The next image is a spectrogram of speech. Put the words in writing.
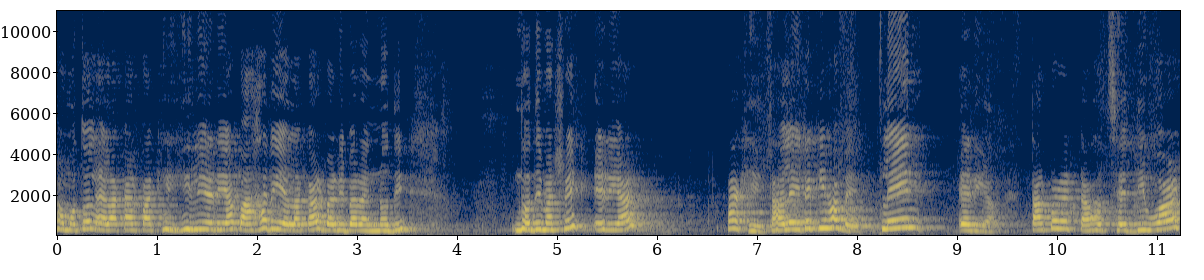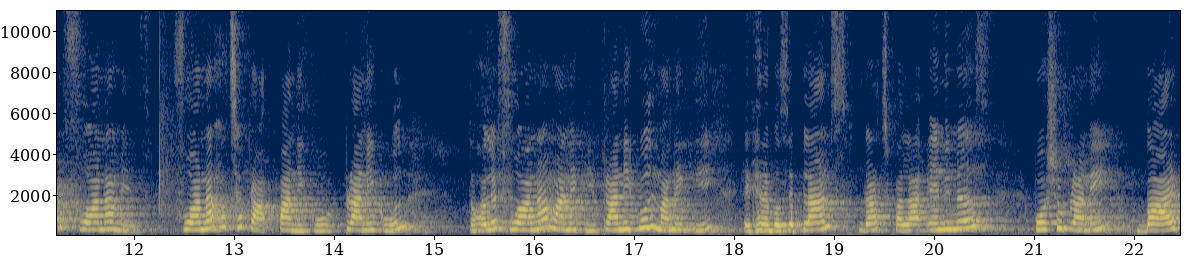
সমতল এলাকার পাখি, হিলি এরিয়া, পাহাড়ি এলাকার বা রিভারাইন নদী নদীমাসিক এরিয়ার পাখি। তাহলে এটা কি হবে? Plain area. তারপরেরটা হচ্ছে দি ওয়ার্ড ফুয়ানা মিন্স ফুয়ানা হচ্ছে পানিকুল প্রাণীকুল। তাহলে ফুয়ানা মানে কি? প্রাণীকুল মানে কি? এখানে বলছে প্লান্টস গাছপালা অ্যানিমেলস পশু প্রাণী বার্ড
